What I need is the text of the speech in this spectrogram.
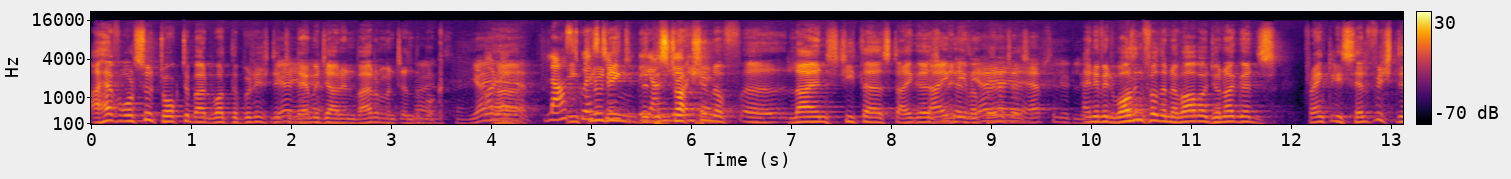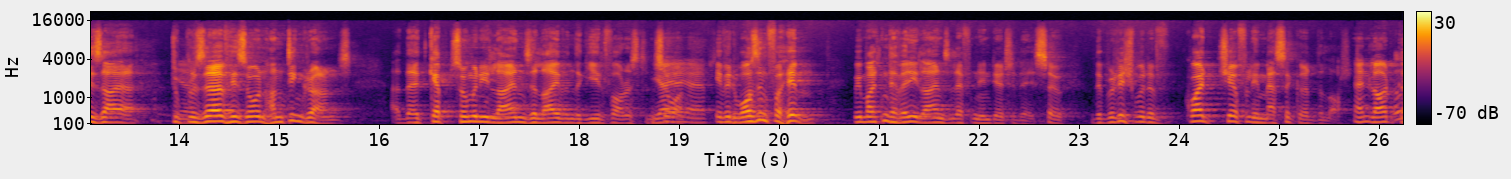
I have also talked about what the British did Yeah, to yeah, damage yeah. our environment in the No, book. understand. Yeah, yeah, right. yeah. Last question including to the the destruction of uh, lions, cheetahs, tigers, many of our yeah, yeah, yeah, predators. absolutely. And if it wasn't for the Nawab of Junagadh's frankly selfish desire to Yeah. preserve his own hunting grounds uh, that kept so many lions alive in the Gir forest and Yeah, so yeah, on, yeah, if it wasn't for him, we mightn't have any lions left in India today. So the British would have quite cheerfully massacred the lot. And Lord Oh, we've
